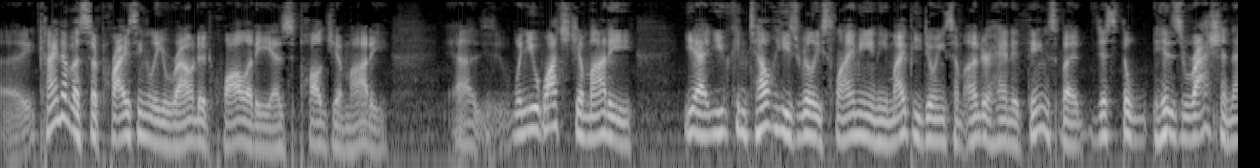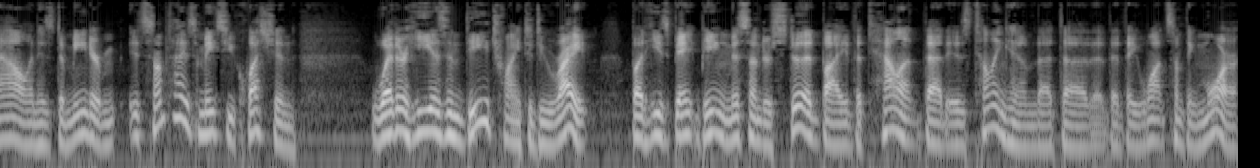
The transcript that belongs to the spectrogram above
uh, kind of a surprisingly rounded quality as Paul Giamatti uh, when you watch Giamatti, yeah, you can tell he's really slimy and he might be doing some underhanded things, but just the his rationale and his demeanor, it sometimes makes you question whether he is indeed trying to do right, but he's be- being misunderstood by the talent that is telling him that, uh, that that they want something more.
